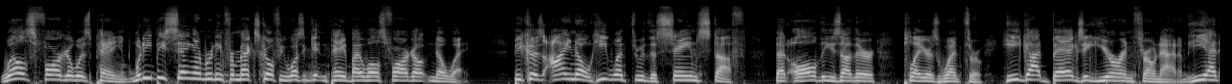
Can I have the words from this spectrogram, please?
Wells Fargo was paying him. Would he be saying I'm rooting for Mexico if he wasn't getting paid by Wells Fargo? No way. Because I know he went through the same stuff that all these other players went through. He got bags of urine thrown at him. He had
